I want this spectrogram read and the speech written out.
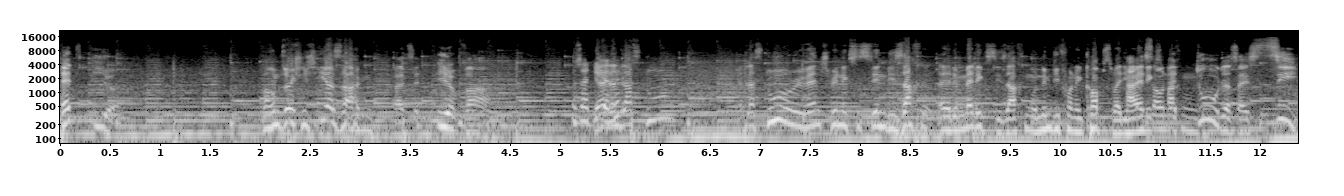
Nicht ihr. Warum soll ich nicht ihr sagen? Weil es ihr war. Wo seid Ja, ihr dann hin? lass du. Dann lass du Revenge wenigstens denen die Sachen, äh, den Medics die Sachen und nimm die von den Cops, weil die heißt Medics auch machen. nicht du, das heißt sie.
